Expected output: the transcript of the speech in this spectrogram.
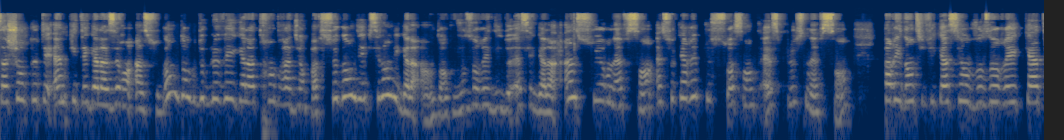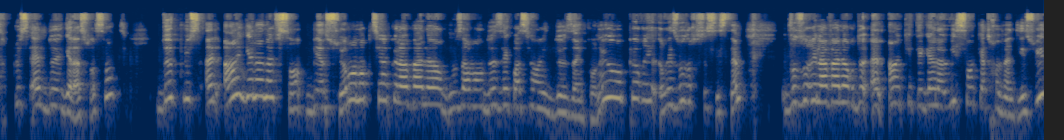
Sachant que Tm qui est égal à 0,1 seconde, donc W égale à 30 radians par seconde et epsilon égale à 1. Donc, vous aurez dit de S égale à 1 sur 900, S au carré plus 60, S plus 900. Par identification, vous aurez 4 plus L2 égale à 60, 2 plus L1 égale à 900. Bien sûr, on obtient que la valeur, nous avons deux équations et deux inconnues, on peut résoudre ce système. Vous aurez la valeur de L1 qui est égale à 898,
